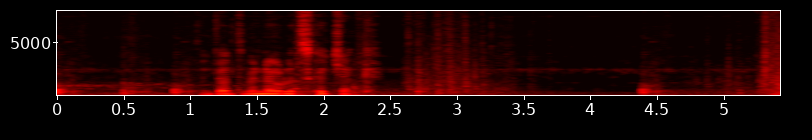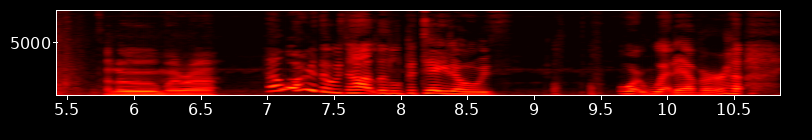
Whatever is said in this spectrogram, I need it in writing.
I don't even know, let's go check. Hello, Moira. How are those hot little potatoes? Or whatever.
